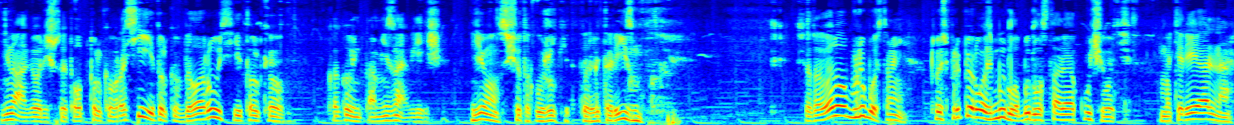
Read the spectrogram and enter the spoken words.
Не надо говорить, что это вот только в России, только в Беларуси, только в какой-нибудь там, не знаю, где еще. Где у нас еще такой жуткий тоталитаризм? Все это, это в любой стране. То есть приперлось быдло, быдло стали окучивать материально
